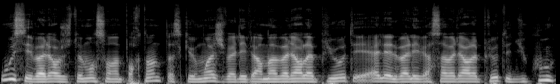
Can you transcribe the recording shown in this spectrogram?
où ces valeurs justement sont importantes parce que moi je vais aller vers ma valeur la plus haute et elle, elle va aller vers sa valeur la plus haute et du coup,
